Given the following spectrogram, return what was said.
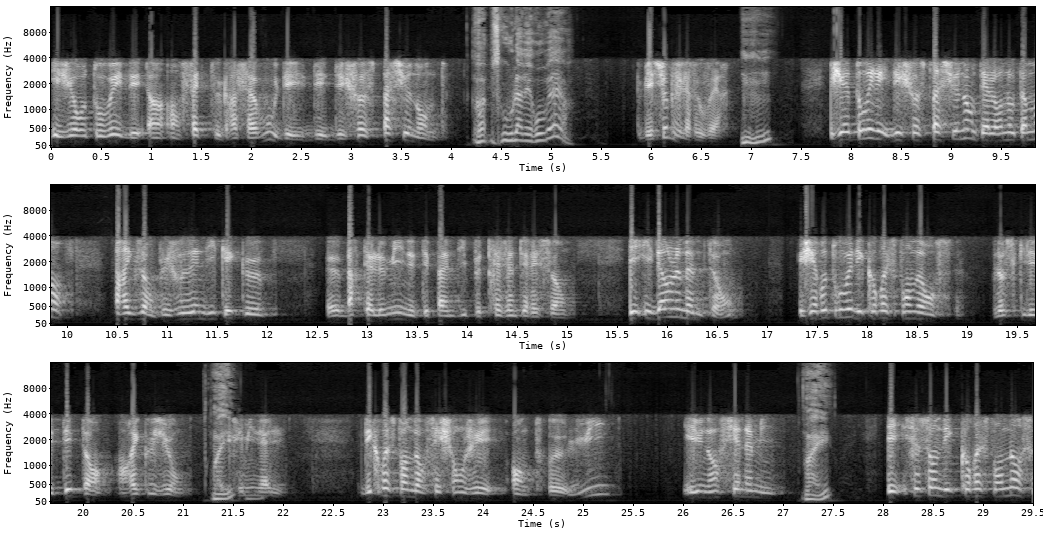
Et j'ai retrouvé, des, en, en fait, grâce à vous, des, des, des choses passionnantes. Ouais, Parce que vous l'avez rouvert? Bien sûr que je l'ai réouvert. Mhm. J'ai retrouvé des, des choses passionnantes. Et alors, notamment, par exemple, je vous ai indiqué que euh, Barthélemy n'était pas un type très intéressant. Et, et dans le même temps, j'ai retrouvé des correspondances lorsqu'il était en, en réclusion Oui. criminelle. Des correspondances échangées entre lui et une ancienne amie. Oui. Et ce sont des correspondances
